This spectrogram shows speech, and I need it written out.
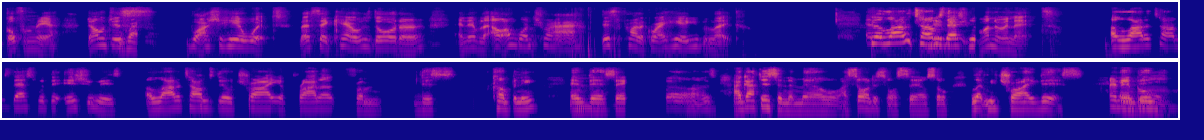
go from there don't just wash your hair with, let's say, Carol's daughter, and they're like, "Oh, I'm going to try this product right here." You'd be like, and a lot of times that's what wondering that. A lot of times that's what the issue is. A lot of times they'll try a product from this company and mm-hmm. then say, "Well, I got this in the mail. I saw this on sale, so let me try this." And then and boom.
